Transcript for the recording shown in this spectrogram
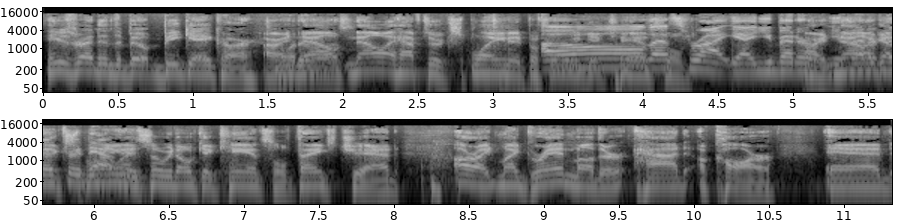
He was riding the bi- be gay car. All right, now now I have to explain it before we get Oh, canceled. that's right. Yeah, you better. All right, you now I got to go through that explain it so we don't get canceled. Thanks, Chad. All right, my grandmother had a car, and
